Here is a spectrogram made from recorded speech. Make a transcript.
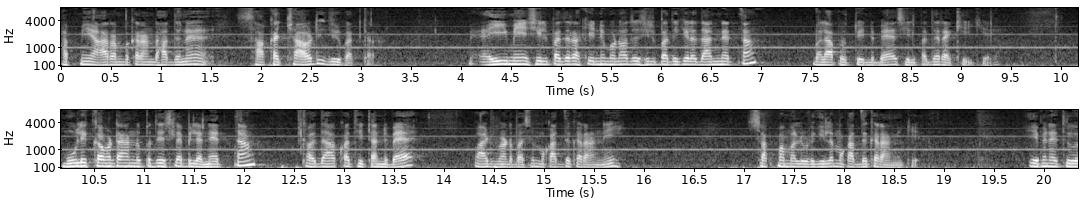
අපි මේ ආරම්භ කරන්න හදන සාකච්ඡාවට ඉදිරිපත් කරන්න. ඇයි මේ ශිල්පද රකින්නේ මොනවද ශිල්පද කියලා දන්නේ නැත්නම් බලාපොරොත්තු වෙන්න බෑ ශිල්පද රැකී කියලා. මූලික කමඨාන් උපදේශ ලැබිලා නැත්නම් කවදාකවත් හිතන්න බෑ වාඩි වුණාට පස්සේ මොකද්ද කරන්නේ? සක්මමලුවට ගිහලා මොකද්ද කරන්නේ කියලා. එහෙම නැතුව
